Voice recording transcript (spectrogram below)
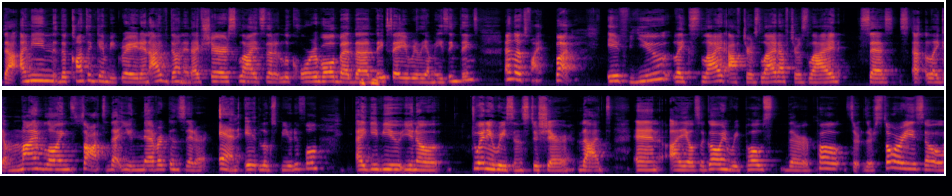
that. I mean, the content can be great, and I've done it. I've shared slides that look horrible, but that they say really amazing things, and that's fine. But if you like slide after slide after slide says uh, like a mind-blowing thought that you never consider and it looks beautiful i give you you know 20 reasons to share that and i also go and repost their posts their stories so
